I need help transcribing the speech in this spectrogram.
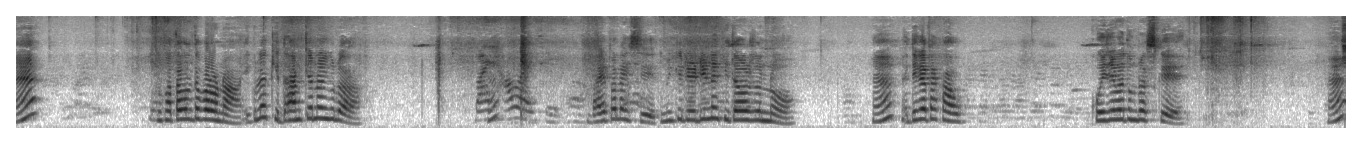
হ্যাঁ? তুমি কথা বলতে পারো না। এগুলা কি? ধান কেন এগুলা? হ্যাঁ? ভাই পালাইছে। তুমি কি রেডি নাকি যাওয়ার জন্য? হ্যাঁ? এদিকে তাকাও কই যাবে তোমরা আজকে? হ্যাঁ?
